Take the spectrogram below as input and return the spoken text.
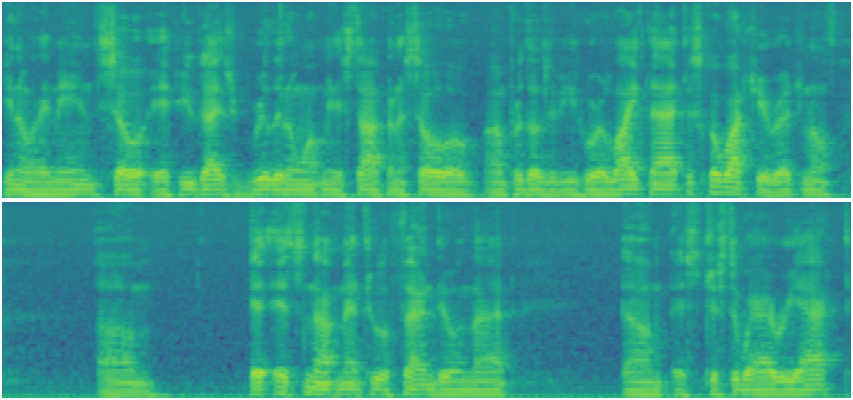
You know what I mean? So if you guys really don't want me to stop in a solo, um, for those of you who are like that, just go watch the original. Um, it, it's not meant to offend doing that. Um, it's just the way I react.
